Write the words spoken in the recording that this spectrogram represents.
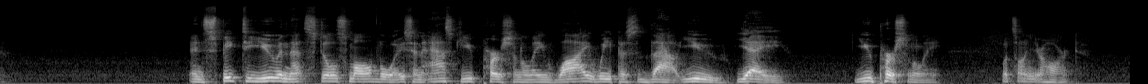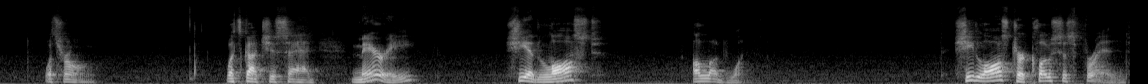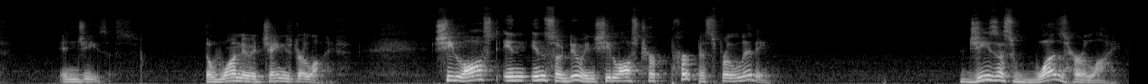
and speak to you in that still small voice and ask you personally, Why weepest thou? You, yea, you personally. What's on your heart? What's wrong? What's got you sad? Mary she had lost a loved one. She lost her closest friend in Jesus, the one who had changed her life. She lost, in, in so doing, she lost her purpose for living. Jesus was her life.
